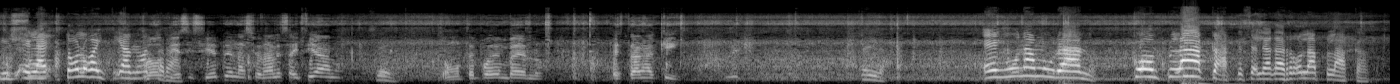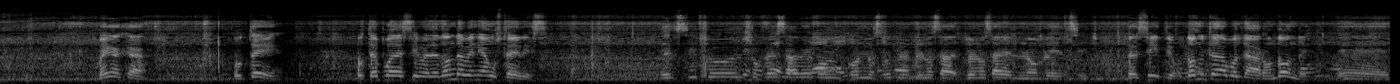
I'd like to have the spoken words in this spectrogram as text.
Y todos los haitianos Los atrás. 17 nacionales haitianos, Sí, como ustedes pueden verlo, están aquí. mira. En una Murano, con placa, que se le agarró la placa. Ven acá. Usted, usted puede decirme de dónde venían ustedes. El sitio, el chofer sabe con, con nosotros, yo no, sabe, yo no sabe el nombre del sitio. Del sitio. ¿Dónde ustedes abordaron? ¿Dónde? Eh,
